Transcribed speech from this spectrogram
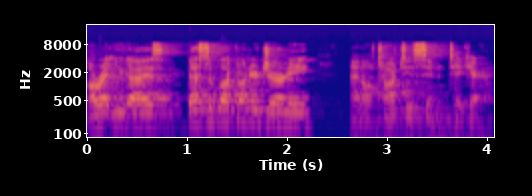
All right, you guys, best of luck on your journey, and I'll talk to you soon. Take care.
